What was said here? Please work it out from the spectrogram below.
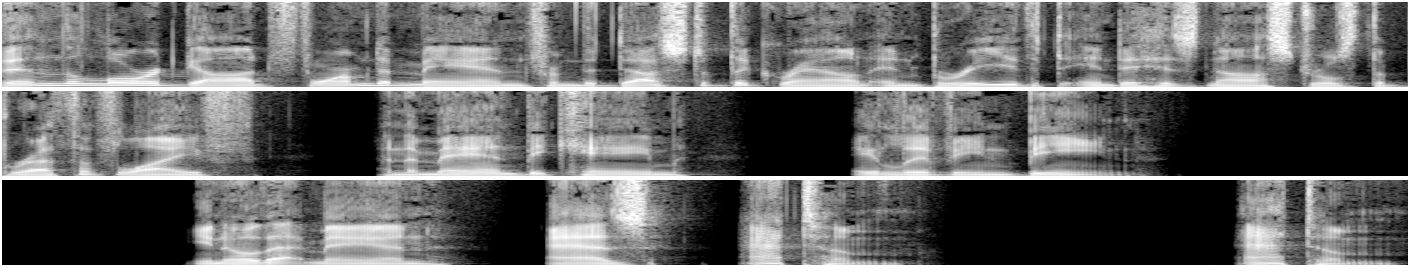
Then the Lord God formed a man from the dust of the ground and breathed into his nostrils the breath of life, and the man became a living being. You know that man as Atom. Atom.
